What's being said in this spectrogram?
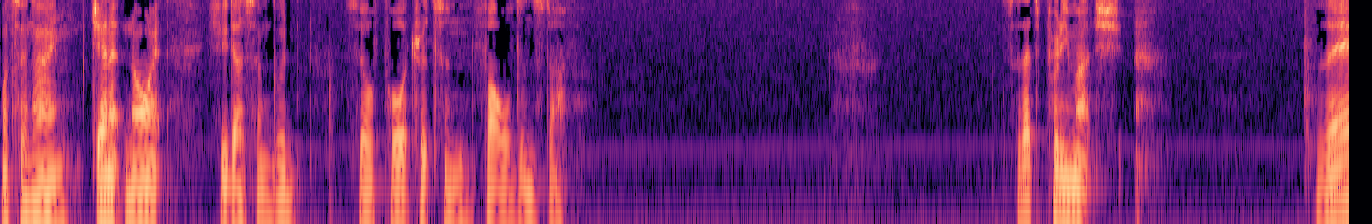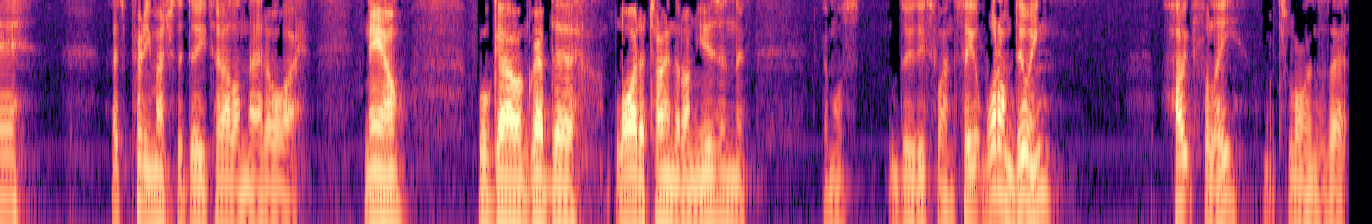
What's her name? Janet Knight. She does some good self portraits and folds and stuff. So that's pretty much there. That's pretty much the detail on that eye. Now we'll go and grab the lighter tone that I'm using and we'll do this one. See what I'm doing, hopefully, which line's that?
